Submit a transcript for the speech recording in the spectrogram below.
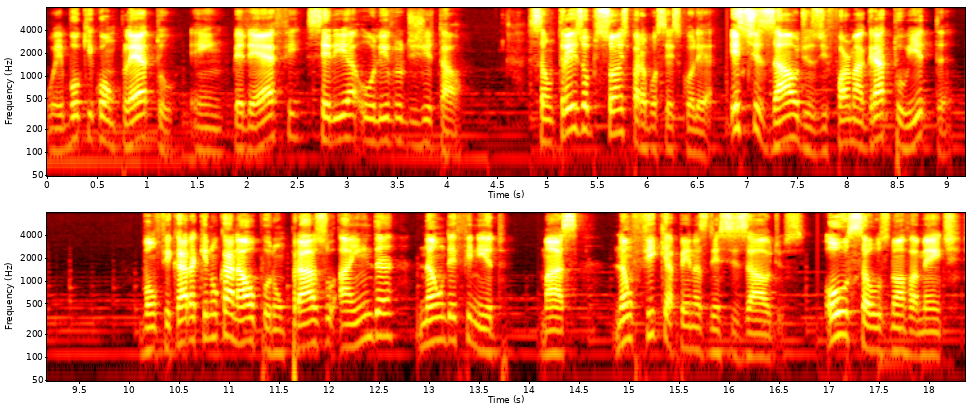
O e-book completo em PDF seria o livro digital. São três opções para você escolher. Estes áudios, de forma gratuita, vão ficar aqui no canal por um prazo ainda não definido. Mas não fique apenas nesses áudios, ouça-os novamente.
